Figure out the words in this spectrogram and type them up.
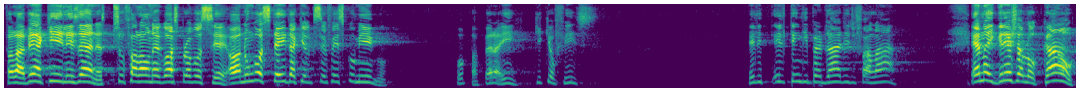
falar: vem aqui, Lisânia, preciso falar um negócio para você. Oh, não gostei daquilo que você fez comigo. Opa, peraí, o que, que eu fiz? Ele, ele tem liberdade de falar. É na igreja local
